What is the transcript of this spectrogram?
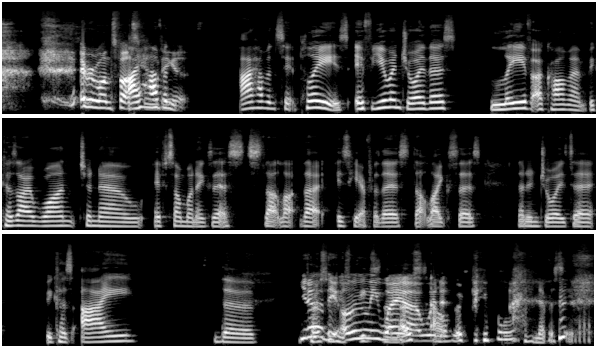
Everyone's fast I forwarding it. I haven't seen. Please, if you enjoy this, leave a comment because I want to know if someone exists that li- that is here for this, that likes this, that enjoys it. Because I, the You know, the who speaks only the way I would out of people, have never seen it.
